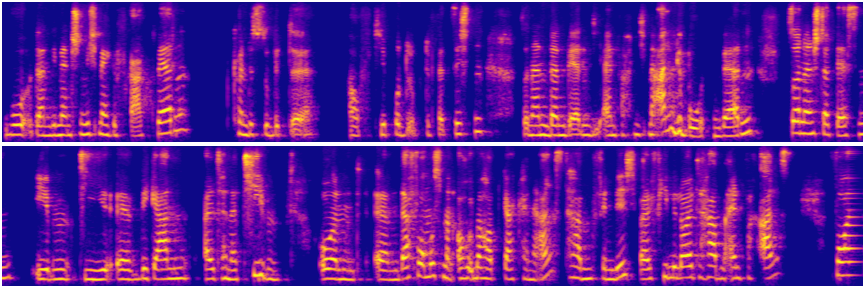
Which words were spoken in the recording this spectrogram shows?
wo dann die Menschen nicht mehr gefragt werden, könntest du bitte auf Tierprodukte verzichten, sondern dann werden die einfach nicht mehr angeboten werden, sondern stattdessen eben die äh, veganen Alternativen. Und ähm, davor muss man auch überhaupt gar keine Angst haben, finde ich, weil viele Leute haben einfach Angst, vor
